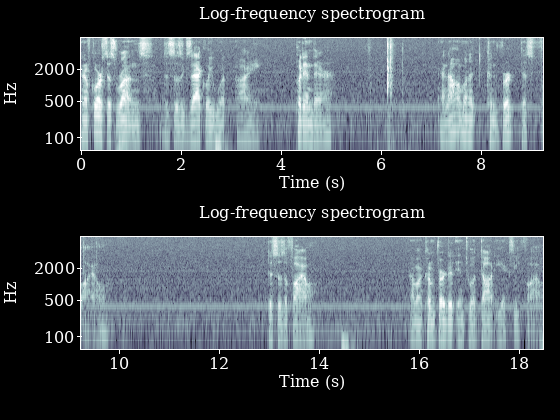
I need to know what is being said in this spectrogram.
And of course this runs. This is exactly what I put in there. And now I'm going to convert this file. This is a file. I'm going to convert it into a .exe file,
